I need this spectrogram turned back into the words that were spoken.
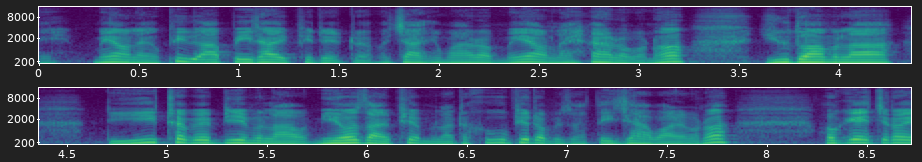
နေမင်းအောင်လိုင်ကိုဖိအားပေးထားပြီဖြစ်တဲ့အတွက်မကြခင်မှာတော့မင်းအောင်လိုင်ကတော့ဗောနော်ယူသွားမလားဒီထွက်ပဲပြေးမလားမြေဩဇာဖြစ်မလားတခုခုဖြစ်တော့ပြီဆိုတော့သိကြပါတယ်ဗောနော်ဟုတ်ကဲ့ကျွန်တော်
